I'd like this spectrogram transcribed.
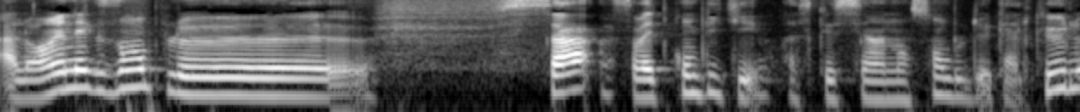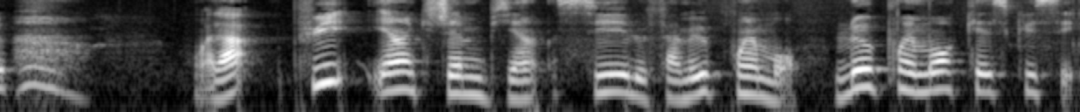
Alors un exemple, euh, ça, ça va être compliqué parce que c'est un ensemble de calculs. Voilà. Puis il y a un que j'aime bien, c'est le fameux point mort. Le point mort, qu'est-ce que c'est?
